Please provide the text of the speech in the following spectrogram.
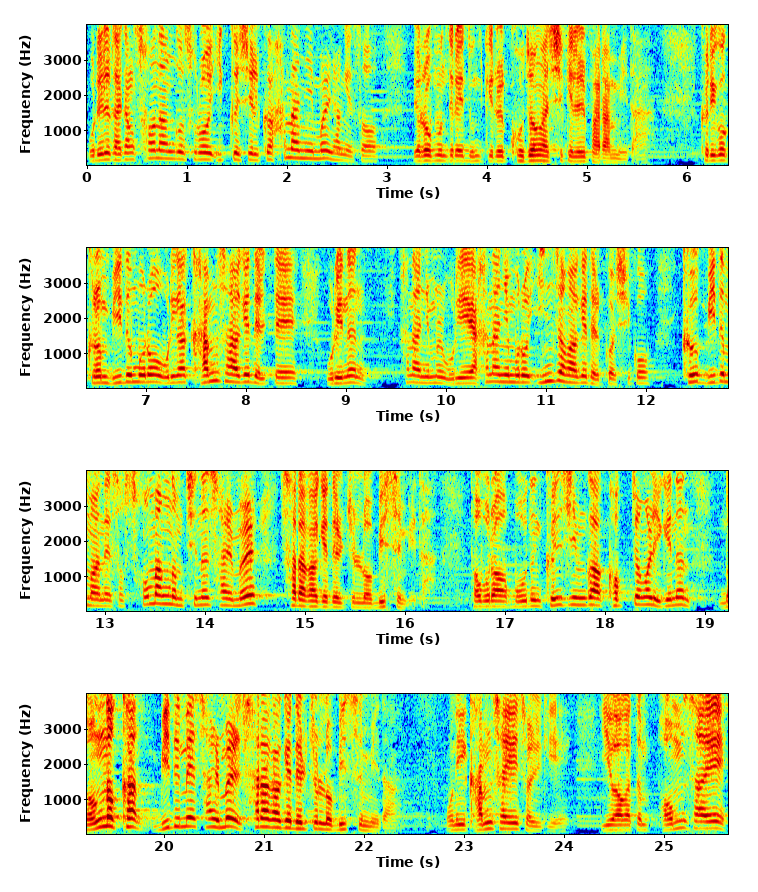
우리를 가장 선한 것으로 이끄실 그 하나님을 향해서 여러분들의 눈길을 고정하시기를 바랍니다. 그리고 그런 믿음으로 우리가 감사하게 될 때 우리는 하나님을 우리의 하나님으로 인정하게 될 것이고 그 믿음 안에서 소망 넘치는 삶을 살아가게 될 줄로 믿습니다. 더불어 모든 근심과 걱정을 이기는 넉넉한 믿음의 삶을 살아가게 될 줄로 믿습니다. 오늘 이 감사의 절기에 이와 같은 범사에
